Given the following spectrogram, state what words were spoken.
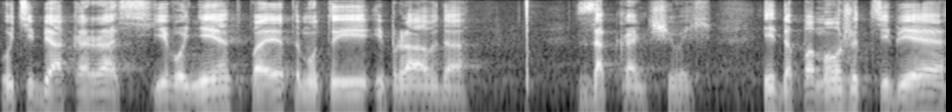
У тебя, карась, его нет, поэтому ты и правда заканчивай. И да поможет тебе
